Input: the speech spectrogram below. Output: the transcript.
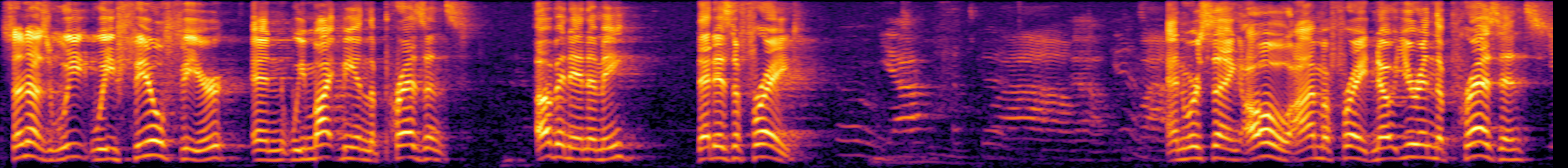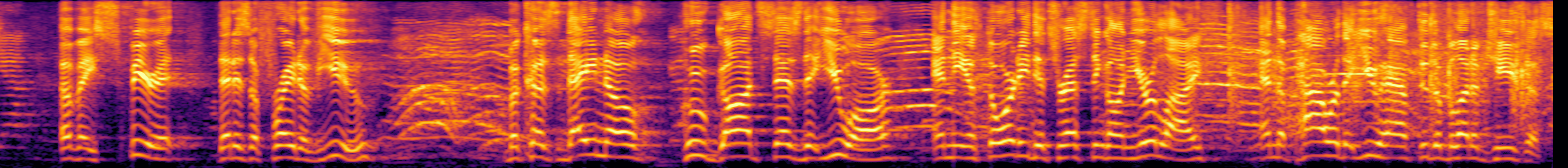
Sometimes we, we feel fear and we might be in the presence of an enemy that is afraid. Yeah, that's good. Wow. And we're saying, oh, I'm afraid. No, you're in the presence of a spirit that is afraid of you because they know who God says that you are and the authority that's resting on your life and the power that you have through the blood of Jesus.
